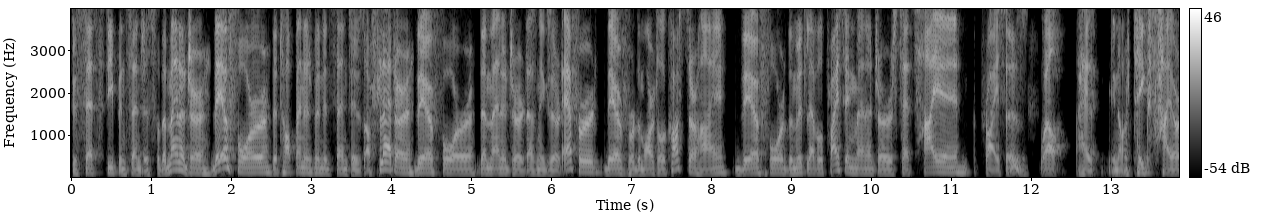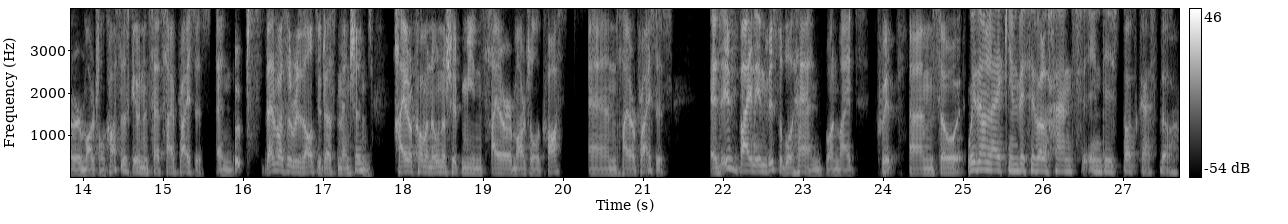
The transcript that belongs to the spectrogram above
to set steep incentives for the manager. Therefore, the top management incentives are flatter. Therefore, the manager doesn't exert effort. Therefore, the marginal costs are high. Therefore, the mid-level pricing manager sets high prices. Well, has, you know, takes higher marginal costs given and sets high prices. And oops, that was the result you just mentioned. Higher common ownership means higher marginal costs and higher prices as if by an invisible hand, one might quip. Um, so we don't like invisible hands in this podcast, though.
